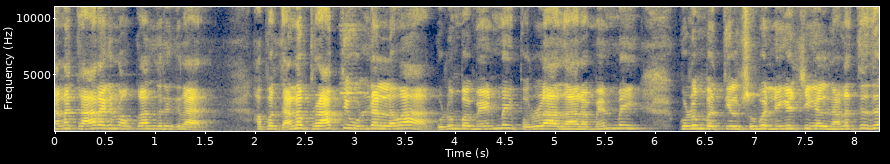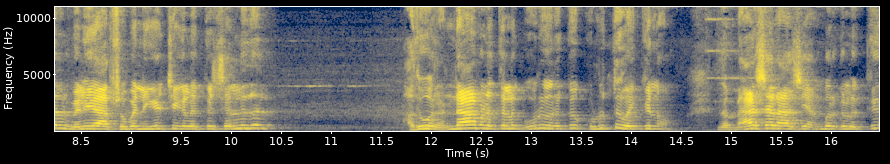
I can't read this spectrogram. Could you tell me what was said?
தனக்காரகன் உட்கார்ந்துருக்கிறார். அப்போ தன பிராப்தி உண்டல்லவா? குடும்ப மேன்மை பொருளாதார மேன்மை குடும்பத்தில் சுப நிகழ்ச்சிகள் நடத்துதல் வெளியார் சுப நிகழ்ச்சிகளுக்கு செல்லுதல். அதுவும் ரெண்டாம் இடத்துல குரு இருக்கு கொடுத்து வைக்கணும். இந்த மேஷராசி அன்பர்களுக்கு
